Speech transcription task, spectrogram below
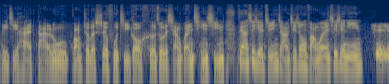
以及和大陆广州的社福机构合作的相关情形。非常谢谢执行长接受访问，谢谢您，谢谢。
